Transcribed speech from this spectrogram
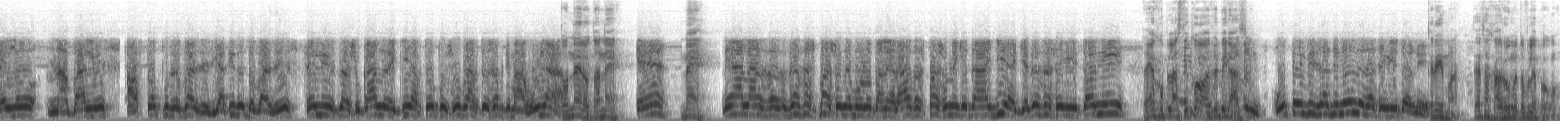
Θέλω να βάλεις αυτό που δεν βάζεις. Γιατί δεν το βάζεις, θέλεις να σου κάνω εκεί αυτό που σου είπα αυτός από τη μαγούλα; Τον έρωτα, ναι. Ε, Ναι. Ναι, αλλά θα- δεν θα σπάσουν μόνο τα νερά, θα σπάσουν και τα αγγεία και δεν θα σε γλιτώνει. Έχω πλαστικό, δεν πειράζει. Ούτε η Βυζαντινόλ δεν θα σε γλιτώνει. Κρίμα. Δεν θα χαρούμε, το βλέπω εγώ.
